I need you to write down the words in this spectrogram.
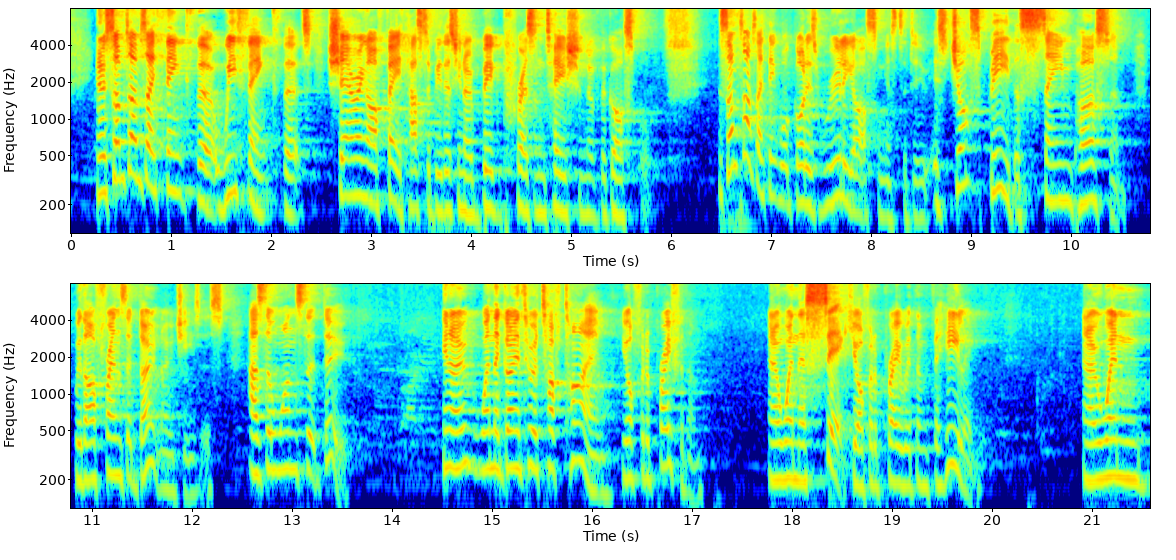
You know, sometimes I think that we think that sharing our faith has to be this, you know, big presentation of the gospel. Sometimes I think what God is really asking us to do is just be the same person with our friends that don't know Jesus as the ones that do. You know, when they're going through a tough time, you offer to pray for them. You know, when they're sick, you offer to pray with them for healing. You know, when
